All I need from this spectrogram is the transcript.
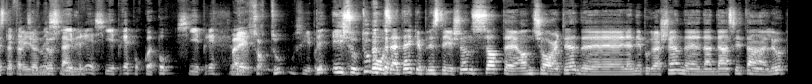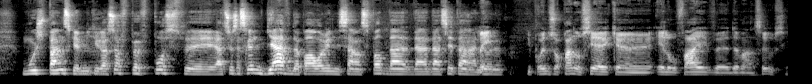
cette période-là S'il est prêt, s'il est prêt, pourquoi pas? S'il est prêt. Ben, surtout, s'il est prêt. Et, et surtout qu'on s'attend que PlayStation sorte euh, Uncharted euh, l'année prochaine euh, dans, dans ces temps-là. Moi, je pense que Microsoft peuvent pas. se- en tout cas, ça serait une gaffe de ne pas avoir une licence forte dans, dans, dans ces temps-là. Mais là. il pourrait nous surprendre aussi avec un Halo 5 euh, devancé aussi.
